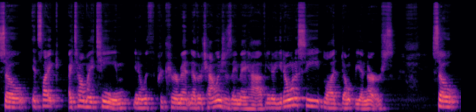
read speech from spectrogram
so it's like I tell my team, you know, with procurement and other challenges they may have, you know, you don't want to see blood, don't be a nurse. So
